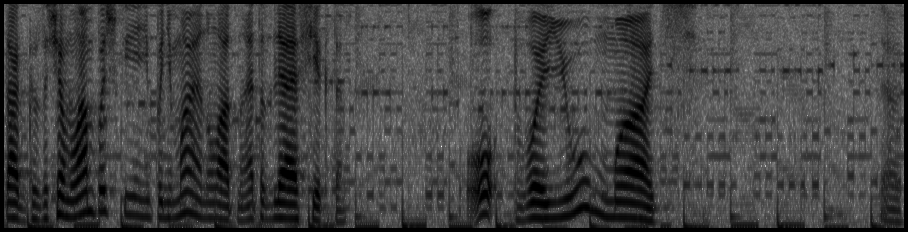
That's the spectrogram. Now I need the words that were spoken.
Так, зачем лампочки, я не понимаю. Ну ладно, это для эффекта. О, твою мать. Так,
